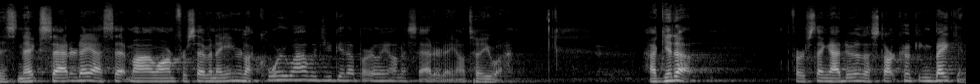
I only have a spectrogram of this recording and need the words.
This next Saturday, I set my alarm for 7 a.m. You're like, Corey, why would you get up early on a Saturday? I'll tell you why. I get up. First thing I do is I start cooking bacon.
